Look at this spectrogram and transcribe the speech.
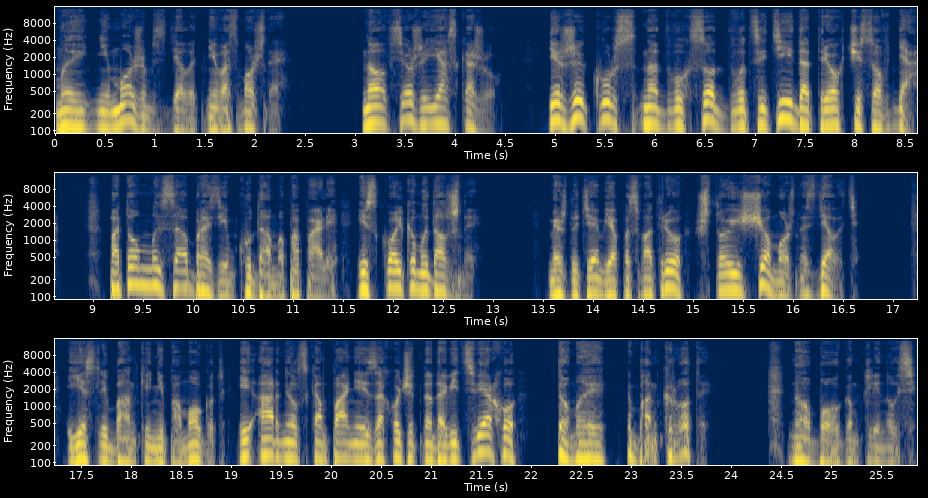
«Мы не можем сделать невозможное. Но все же я скажу. Держи курс на 220 до 3 часов дня. Потом мы сообразим, куда мы попали и сколько мы должны. Между тем я посмотрю, что еще можно сделать. Если банки не помогут и Арнил с компанией захочет надавить сверху, то мы банкроты. Но богом клянусь,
